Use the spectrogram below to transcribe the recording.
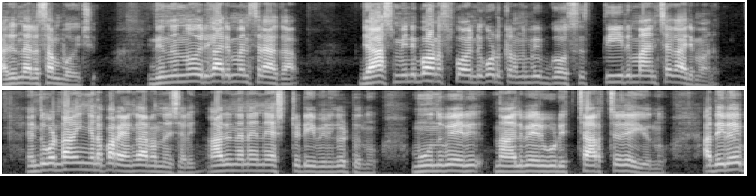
അത് ഇന്നലെ സംഭവിച്ചു. ഇതിൽ നിന്ന് ഒരു കാര്യം മനസ്സിലാക്കാം. ജാസ്മിന് ബോണസ് പോയിന്റ് കൊടുക്കണമെന്ന് ബിഗ് ബോസ് തീരുമാനിച്ച കാര്യമാണ്. എന്തുകൊണ്ടാണ് ഇങ്ങനെ പറയാൻ കാരണം എന്ന് വെച്ചാൽ ആദ്യം തന്നെ നെക്സ്റ്റ് ടീമിന് കിട്ടുന്നു. മൂന്ന് പേര് നാല് പേര് കൂടി ചർച്ച ചെയ്യുന്നു. അതിൽ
